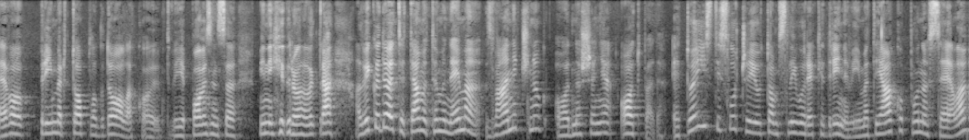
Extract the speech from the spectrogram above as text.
Evo primer Toplog dola koji je povezan sa mini hidroelektranom, ali vi kad dojete tamo, tamo nema zvaničnog odnošenja otpada. E to je isti slučaj i u tom slivu reke Drine. Vi imate jako puno sela,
